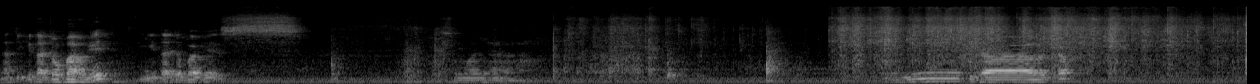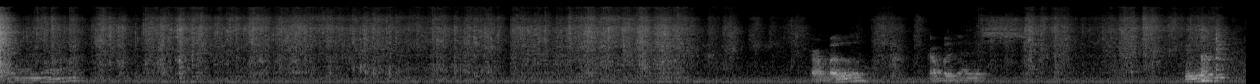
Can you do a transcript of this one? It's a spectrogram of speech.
Nanti kita coba, oke? Kita coba, guys. Semuanya. Ini sudah lengkap. Semuanya. kabel kabelnya guys oke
